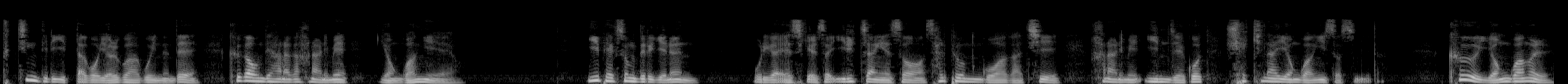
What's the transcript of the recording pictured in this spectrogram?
특징들이 있다고 열거하고 있는데 그 가운데 하나가 하나님의 영광이에요. 이 백성들에게는 우리가 에스겔서 1장에서 살펴본 것과 같이 하나님의 임재 곧 쉐키나의 영광이 있었습니다. 그 영광을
